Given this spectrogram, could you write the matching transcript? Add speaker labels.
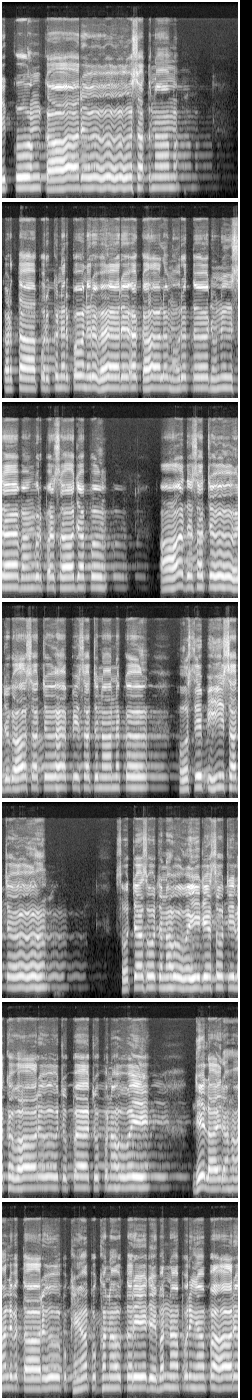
Speaker 1: ਇਕ ਓੰਕਾਰ ਸਤਨਾਮ। ਕਰਤਾ ਪੁਰਖ ਨਿਰਭਉ ਨਿਰਵੈਰ, ਅਕਾਲ ਮੂਰਤ ਜੁਨੀ ਸੈਭੰ ਗੁਰ ਪ੍ਰਸਾਦ ਜਪ। ਆਦ ਸਚ ਜੁਗਾ ਸਚ, ਹੈਪੀ ਸਚ ਨਾਨਕ, ਹੋਸੇ ਭੀ ਸਚ। ਸੋਚੈ ਸੋਚ ਨ ਹੋਵਈ, ਜੇ ਸੋਚੀ ਲਖਵਾਰ, ਚੁੱਪੈ ਚੁੱਪ ਨ ਹੋਵਈ। ਜੇ ਲਾਇ ਰਹਾ ਲਿਵਤਾਰ, ਭੁਖਿਆ ਭੁਖ ਨ ਉਤਰੇ, ਜੇ ਬੰਨਾ ਪੁਰੀਆਂ ਭਾਰ।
